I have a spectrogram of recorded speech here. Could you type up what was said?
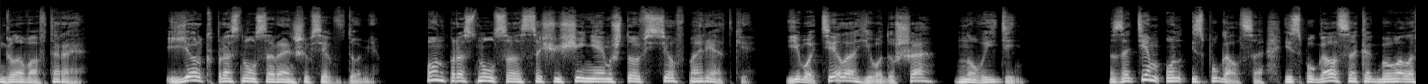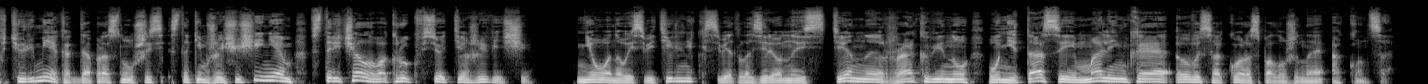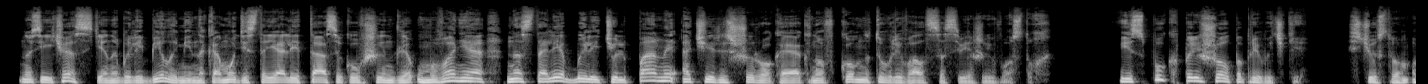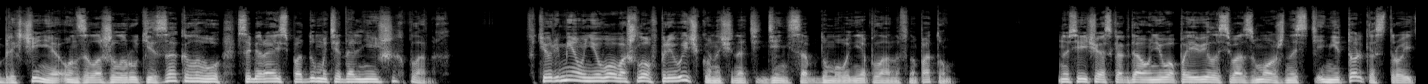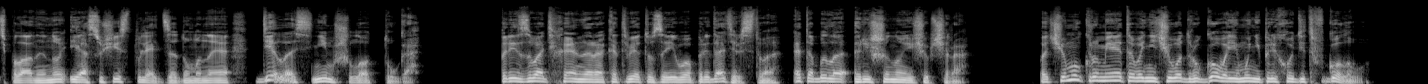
Глава вторая. Йорк проснулся раньше всех в доме. Он проснулся с ощущением, что все в порядке. Его тело, его душа, новый день. Затем он испугался. Испугался, как бывало в тюрьме, когда, проснувшись с таким же ощущением, встречал вокруг все те же вещи. Неоновый светильник, светло-зеленые стены, раковину, унитаз и маленькое, высоко расположенное оконце. Но сейчас стены были белыми, на комоде стояли таз и кувшин для умывания, на столе были тюльпаны, а через широкое окно в комнату вливался свежий воздух. Испуг пришел по привычке. С чувством облегчения он заложил руки за голову, собираясь подумать о дальнейших планах. В тюрьме у него вошло в привычку начинать день с обдумывания планов на потом. Но сейчас, когда у него появилась возможность не только строить планы, но и осуществлять задуманное, дело с ним шло туго. Призвать Хеннера к ответу за его предательство – это было решено еще вчера. Почему, кроме этого, ничего другого ему не приходит в голову?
